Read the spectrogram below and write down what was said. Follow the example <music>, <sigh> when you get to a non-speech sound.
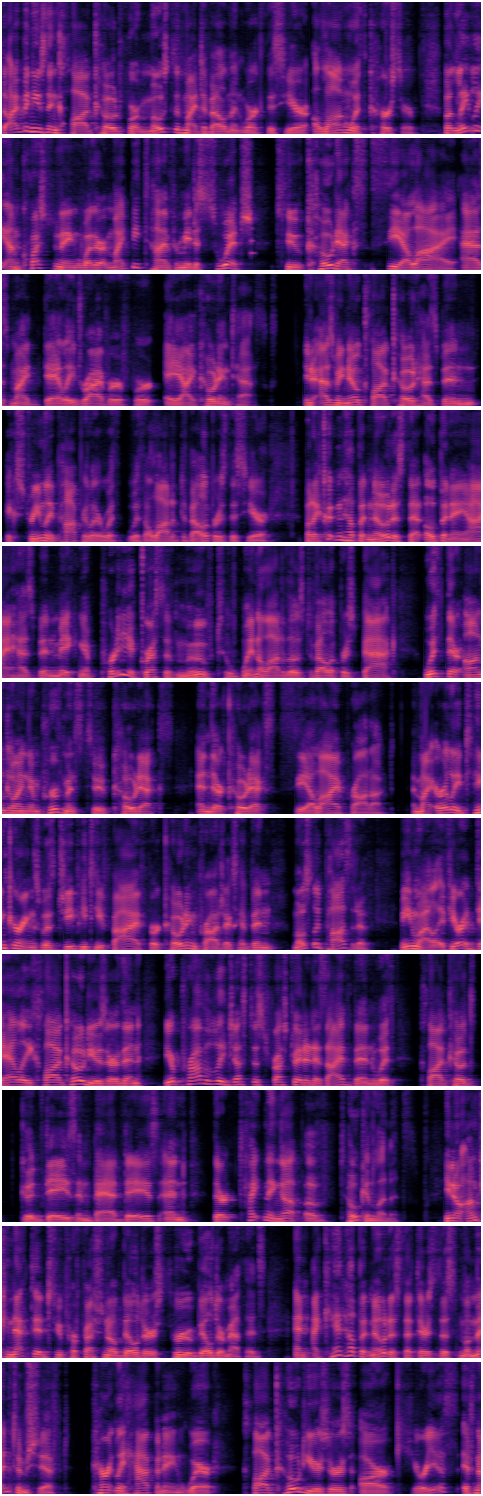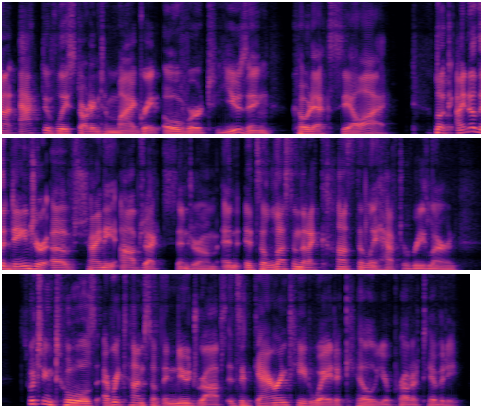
So I've been using Claude Code for most of my development work this year, along with Cursor. But lately I'm questioning whether it might be time for me to switch to Codex CLI as my daily driver for AI coding tasks. You know, as we know, Claude Code has been extremely popular with, with a lot of developers this year, but I couldn't help but notice that OpenAI has been making a pretty aggressive move to win a lot of those developers back with their ongoing improvements to Codex and their Codex CLI product. And my early tinkerings with GPT-5 for coding projects have been mostly positive. Meanwhile, if you're a daily Claude Code user, then you're probably just as frustrated as I've been with Claude Code's good days and bad days, and their tightening up of token limits. You know, I'm connected to professional builders through builder methods, and I can't help but notice that there's this momentum shift currently happening where Claude Code users are curious, if not actively starting to migrate over to using Codex CLI. Look, I know the danger of shiny object syndrome, and it's a lesson that I constantly have to relearn. Switching tools every time something new drops, it's a guaranteed way to kill your productivity.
